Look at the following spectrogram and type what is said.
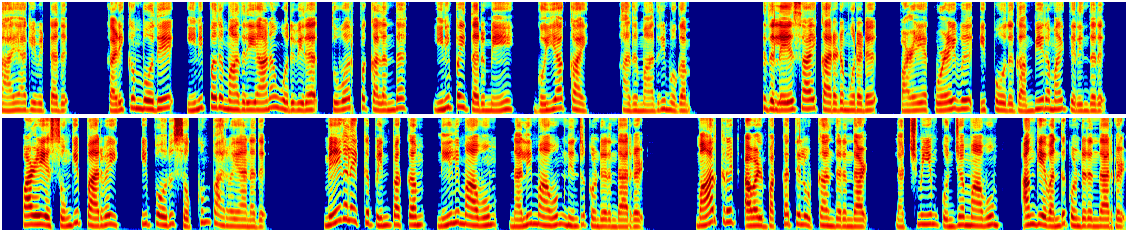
காயாகிவிட்டது. கடிக்கும்போதே இனிப்பது மாதிரியான ஒருவித துவர்ப்பு கலந்த இனிப்பை தருமே கொய்யாக்காய். அது மாதிரி முகம். இது லேசாய் கரடு முரடு. பழைய குழைவு இப்போது கம்பீரமாய் தெரிந்தது. பழைய சொங்கிப் பார்வை இப்போது சொக்கும் பார்வையானது. மேகலைக்கு பின்பக்கம் நீலிமாவும் நலிமாவும் நின்று கொண்டிருந்தார்கள். மார்க்ரெட் அவள் பக்கத்தில் உட்கார்ந்திருந்தாள். லட்சுமியும் குஞ்சம்மாவும் அங்கே வந்து கொண்டிருந்தார்கள்.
